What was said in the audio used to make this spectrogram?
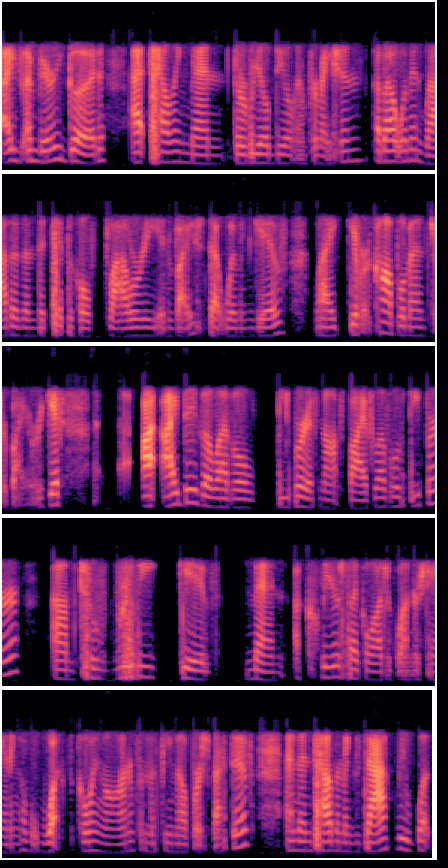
I, I'm very good at telling men the real deal information about women rather than the typical flowery advice that women give, like give her compliments or buy her a gift. I, I dig a level deeper, if not five levels deeper, um, to really give men a clear psychological understanding of what's going on from the female perspective, and then tell them exactly what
